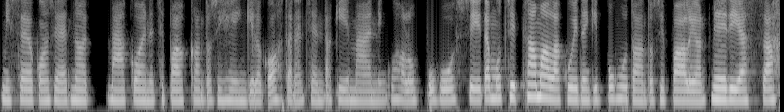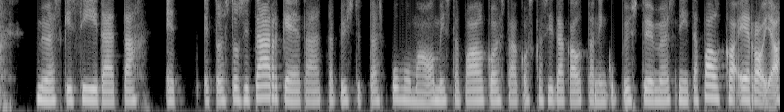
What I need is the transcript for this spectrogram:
missä joku on se, että no, mä koen, että se palkka on tosi henkilökohtainen, että sen takia mä en niin kuin, halua puhua siitä, mutta sitten samalla kuitenkin puhutaan tosi paljon mediassa myöskin siitä, että et, et olisi tosi tärkeää, että pystyttäisiin puhumaan omista palkoista, koska sitä kautta niin kuin, pystyy myös niitä palkkaeroja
